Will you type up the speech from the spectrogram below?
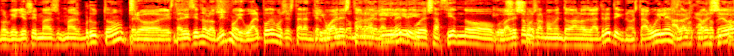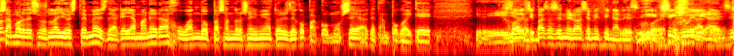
porque yo soy más, más bruto, pero está diciendo lo mismo. Igual podemos estar ante el Igual momento estar malo del aquí, Athletic. pues haciendo. pues, Igual eso. estamos al momento dando del Athletic, ¿no? Está Willens, A ver, a ver si peor. pasamos de soslayo este mes de aquella manera, jugando, pasando los eliminatorios de Copa como sea, que tampoco hay que. y- y Joder, ya- si pasas enero a semifinales y Joder, sin pues Williams y-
